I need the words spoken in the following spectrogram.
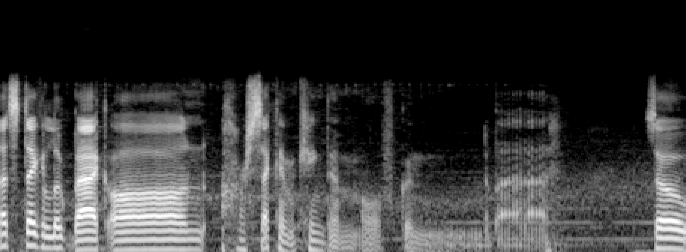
let's take a look back on our second kingdom of Gundabad. So,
